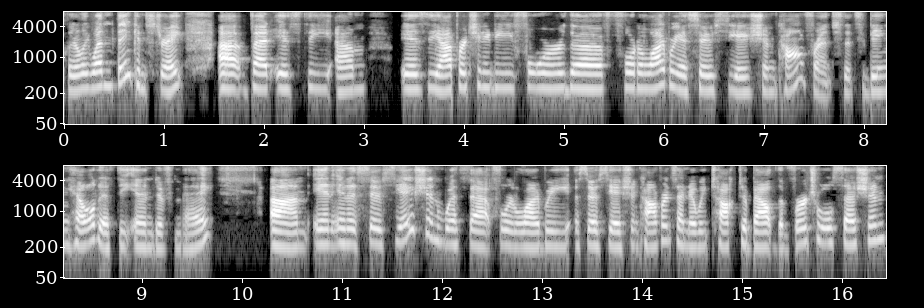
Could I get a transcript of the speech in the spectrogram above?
clearly wasn't thinking straight, uh, but is the um, is the opportunity for the Florida Library Association conference that's being held at the end of May. Um, and in association with that Florida Library Association conference, I know we talked about the virtual session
